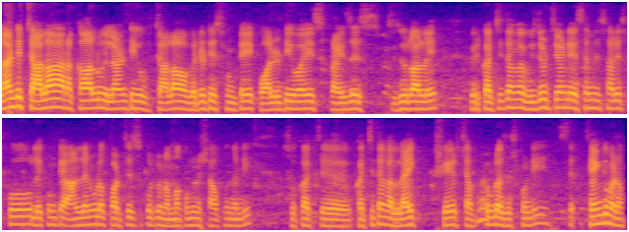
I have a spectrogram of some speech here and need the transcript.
ఇలాంటి చాలా రకాలు ఇలాంటి చాలా వెరైటీస్ ఉంటాయి. క్వాలిటీ వైజ్ ప్రైజెస్ చూడాలి. మీరు ఖచ్చితంగా విజిట్ చేయండి ఎస్ఎంజి సారీస్కో లేకుంటే ఆన్లైన్ కూడా పర్చేస్ కొట్టు నమ్మకమైన షాప్ ఉందండి. సో ఖచ్చి- ఖచ్చితంగా లైక్ షేర్ సబ్స్క్రైబ్ కూడా చేసుకోండి. థ్యాంక్ యూ మేడం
